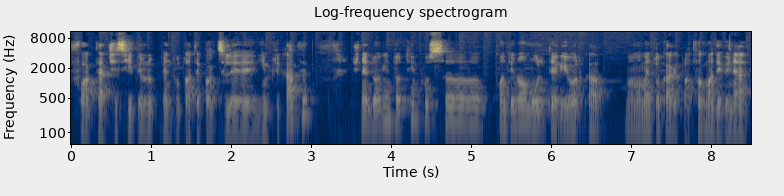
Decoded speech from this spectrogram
foarte accesibil pentru toate părțile implicate și ne dorim tot timpul să continuăm ulterior ca în momentul în care platforma devine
